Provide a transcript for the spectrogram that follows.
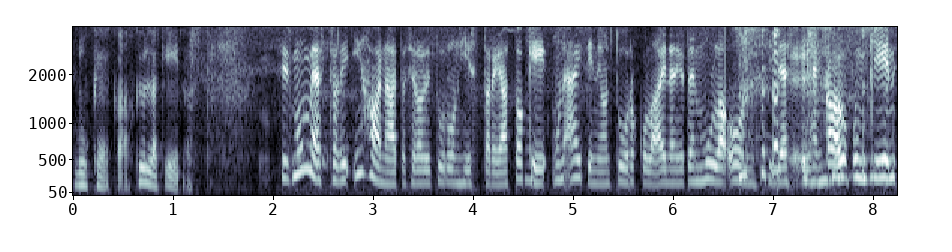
Lukekaa, kyllä kiinnostaa. Siis mun mielestä se oli ihanaa, että siellä oli Turun historia. Toki mun äitini on turkulainen, joten mulla on side siihen kaupunkiin.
